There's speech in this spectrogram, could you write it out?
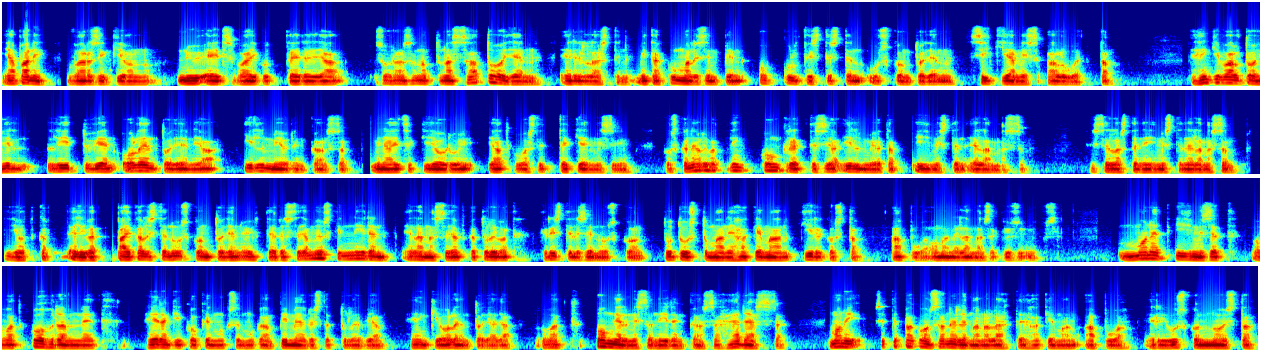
Japani varsinkin on New Age-vaikutteiden ja suoraan sanottuna satojen erilaisten mitä kummallisimpien okkultististen uskontojen sikiämisaluetta – henkivaltoihin liittyvien olentojen ja ilmiöiden kanssa minä itsekin jouduin jatkuvasti tekemisiin, koska ne olivat niin konkreettisia ilmiöitä ihmisten elämässä. Siis sellaisten ihmisten elämässä, jotka elivät paikallisten uskontojen yhteydessä ja myöskin niiden elämässä, jotka tulivat kristilliseen uskoon tutustumaan ja hakemaan kirkosta apua oman elämänsä kysymyksiin. Monet ihmiset ovat kohdanneet heidänkin kokemuksen mukaan pimeydestä tulevia henkiolentoja ja ovat ongelmissa niiden kanssa hädässä. Moni sitten pakon sanelemana lähtee hakemaan apua eri uskonnoista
